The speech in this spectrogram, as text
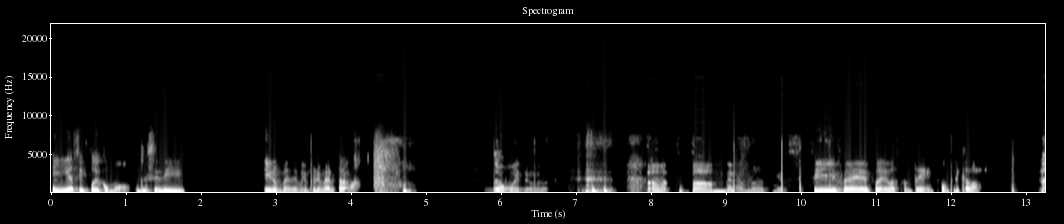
Y así fue como decidí irme de mi primer trabajo. No, bueno. todo, todo un drama, Dios. Sí, fue, fue bastante complicado. No,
